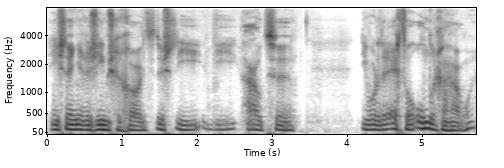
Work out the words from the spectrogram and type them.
in strenge regimes gegooid. Dus die, die, houdt, eh, die worden er echt wel onder gehouden.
